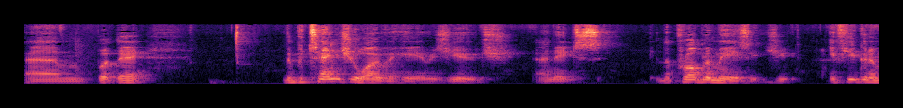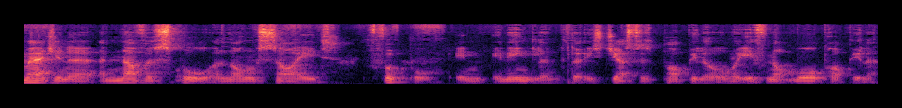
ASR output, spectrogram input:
um, but the potential over here is huge, and it's the problem is it, you, if you can imagine a, another sport alongside football in in England that is just as popular, or if not more popular.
